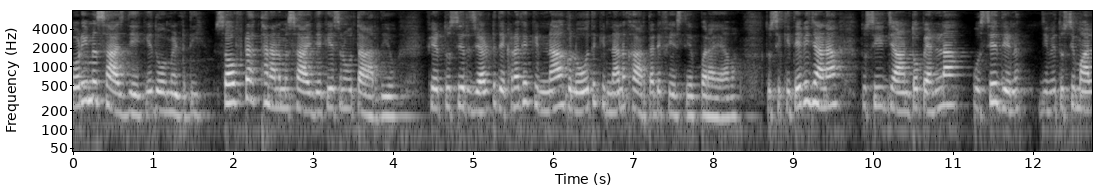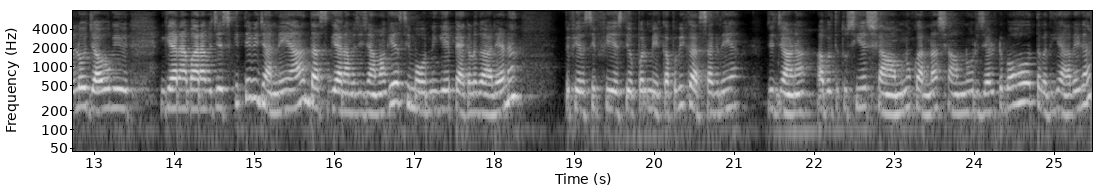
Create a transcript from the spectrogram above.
ਥੋੜੀ ਮਸਾਜ ਦੇ ਕੇ 2 ਮਿੰਟ ਦੀ ਸੌਫਟ ਹੱਥਾਂ ਨਾਲ ਮਸਾਜ ਦੇ ਕੇ ਇਸ ਨੂੰ ਉਤਾਰ ਦਿਓ। ਫਿਰ ਤੁਸੀਂ ਰਿਜ਼ਲਟ ਦੇਖਣਾ ਕਿ ਕਿੰਨਾ ਗਲੋ ਤੇ ਕਿੰਨਾ ਨਿਖਾਰ ਤੁਹਾਡੇ ਫੇਸ ਦੇ ਉੱਪਰ ਆਇਆ ਵਾ। ਤੁਸੀਂ ਕਿਤੇ ਵੀ ਜਾਣਾ, ਤੁਸੀਂ ਜਾਣ ਤੋਂ ਪਹਿਲਾਂ ਉਸੇ ਦਿਨ, ਜਿਵੇਂ ਤੁਸੀਂ ਮੰਨ ਲਓ ਜਾਓਗੇ 11 12 ਵਜੇ ਅਸੀਂ ਕਿਤੇ ਵੀ ਜਾਂਦੇ ਆ 10 11 ਵਜੇ ਜਾਵਾਂਗੇ, ਅਸੀਂ ਮਾਰਨਿੰਗ ਇਹ ਪੈਕ ਲਗਾ ਲਿਆ ਨਾ, ਤੇ ਫਿਰ ਅਸੀਂ ਫੇਸ ਦੇ ਉੱਪਰ ਮੇਕਅਪ ਵੀ ਕਰ ਸਕਦੇ ਆ ਜੇ ਜਾਣਾ ਅਬਲ ਤੇ ਤੁਸੀਂ ਇਹ ਸ਼ਾਮ ਨੂੰ ਕਰਨਾ, ਸ਼ਾਮ ਨੂੰ ਰਿਜ਼ਲਟ ਬਹੁਤ ਵਧੀਆ ਆਵੇਗਾ।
